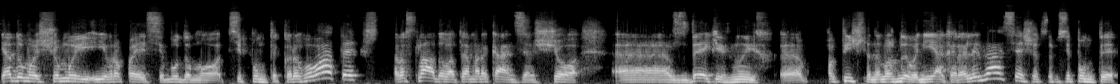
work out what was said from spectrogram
я думаю, що ми європейці будемо ці пункти коригувати, розкладувати американцям, що е, в деяких з них е, фактично неможлива ніяка реалізація, що це всі пункти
